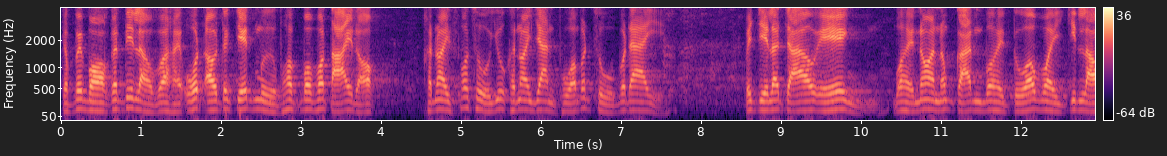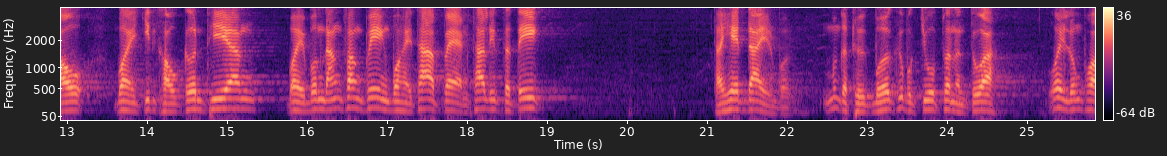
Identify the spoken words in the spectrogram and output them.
ก็ไปบอกกันที่เราว่าให้อดเอาจักเจ็ดมือเพราะบ่เพราะตายดอก ขน้อยพ่อสู่อยู่ขน้อยย่านผัวมันสู่บ่ได้ ไปเจรจาเอาเองบ่ให้นอนน้ำกันบ่ให้ตัวบ่ให้กินเหล้าบ่ให้กินเข้าเกินเที่ยงบ่ให้เบิ่งหนังฟังเพลงบ่ให้ท่าแป้งท่าลิปสติกถ้าเฮ็ดได้บ่ มึงก็ถึกเบอร์คือบักจูบเท่านั้นตัวโอ้ยหลวงพ่อ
